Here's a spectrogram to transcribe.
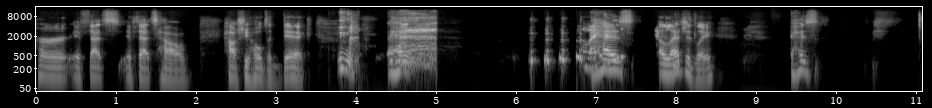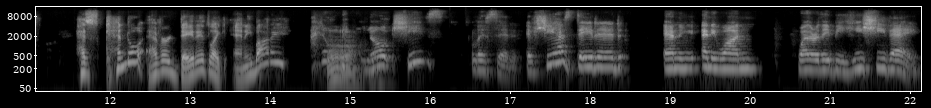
her if that's if that's how how she holds a dick. Ha- Allegedly. has allegedly has has Kendall ever dated like anybody? I don't Mm. know. She's listen. If she has dated any anyone, whether they be he, she, they,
